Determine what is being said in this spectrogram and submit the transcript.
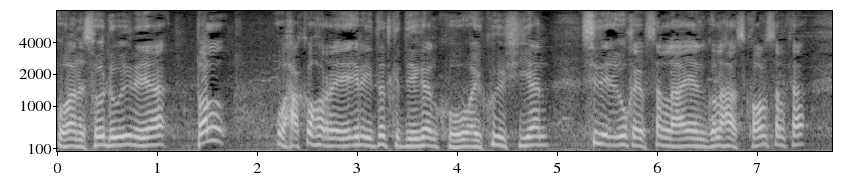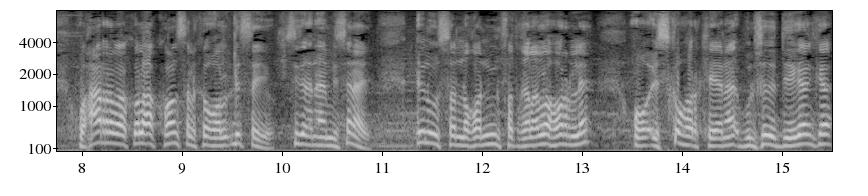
waana soo dhoweynayaa bal waxaa ka horreeya inay dadka deegaanku ay ku heshiiyaan sidii ay u qaybsan lahaayeen golahaas koonsalka waxaan rabaa golaha koonsalka oo la dhisayo sidaan aaminsanahay inuusan noqonin fadqalalo hor leh oo iska hor bulshada deegaanka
